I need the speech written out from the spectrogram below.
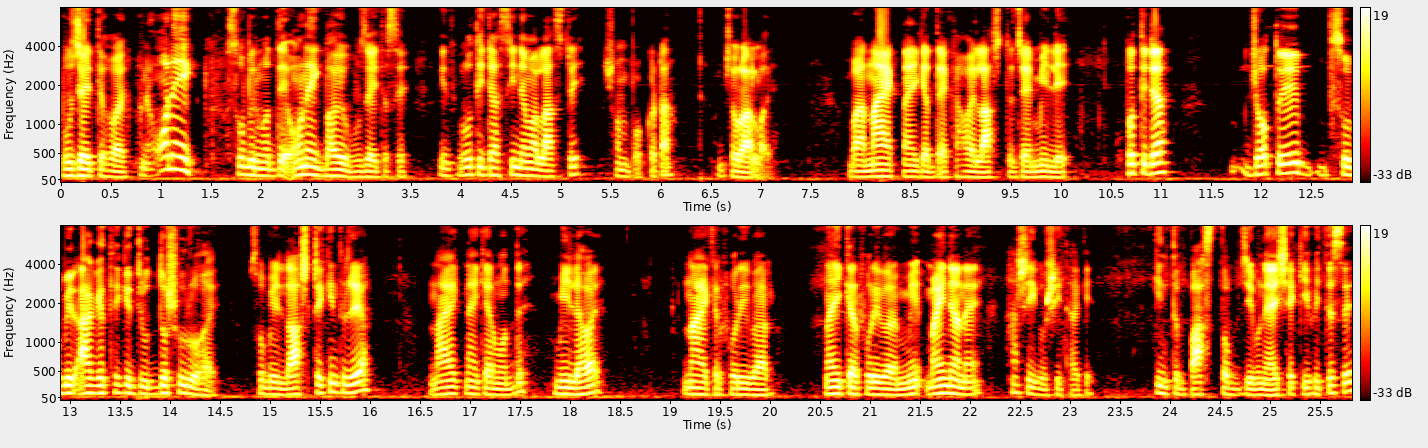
বুঝাইতে হয়। মানে অনেক ছবির মধ্যে অনেকভাবে বুঝাইতেছে। কিন্তু প্রতিটা সিনেমা লাস্টে সম্পর্কটা জোরালয়। বা নায়ক, নায়িকা দেখা হয় লাস্টে যায় মিলে। প্রতিটা যতই ছবির আগে থেকে যুদ্ধ শুরু হয়, ছবির লাস্টে কিন্তু যে নায়ক, নায়িকার মধ্যে মিল হয়। নায়কের পরিবার, নায়িকার পরিবার মাইনা নেয়, হাসি খুশি থাকে। কিন্তু বাস্তব জীবনে আইসা কি হইতেছে?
